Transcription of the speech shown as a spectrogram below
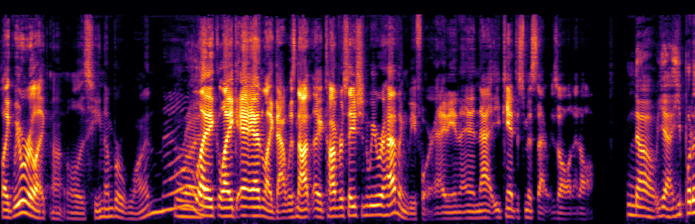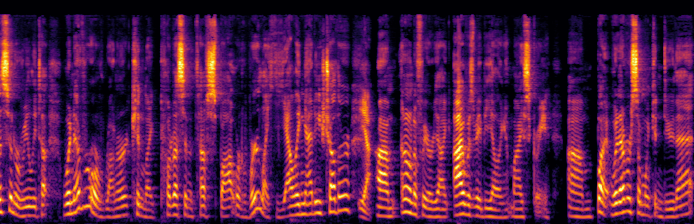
Like we were like, uh, well, is he number one now? Right. Like, like, and like that was not a conversation we were having before. I mean, and that you can't dismiss that result at all. No, yeah, he put us in a really tough. Whenever a runner can like put us in a tough spot where we're like yelling at each other. Yeah. Um, I don't know if we were yelling. I was maybe yelling at my screen. Um, but whenever someone can do that,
